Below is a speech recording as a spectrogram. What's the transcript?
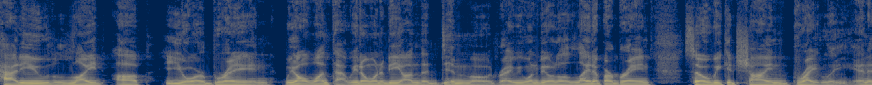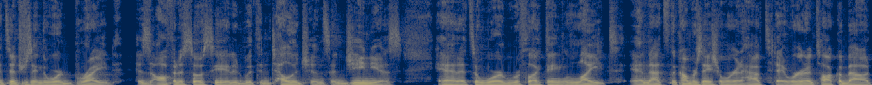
How do you light up your brain? We all want that. We don't want to be on the dim mode, right? We want to be able to light up our brain so we could shine brightly. And it's interesting, the word bright is often associated with intelligence and genius and it's a word reflecting light. And that's the conversation we're going to have today. We're going to talk about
